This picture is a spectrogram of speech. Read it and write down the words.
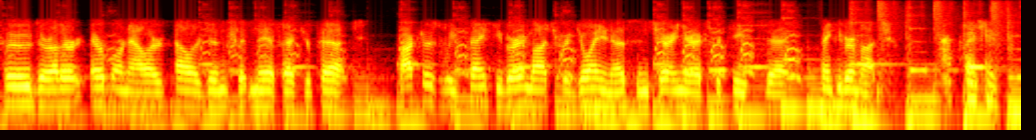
foods or other airborne aller- allergens that may affect your pets. Doctors, we thank you very much for joining us and sharing your expertise today. Thank you very much. Thank you.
